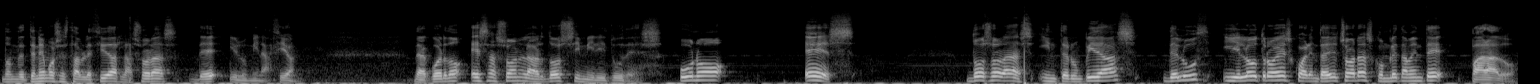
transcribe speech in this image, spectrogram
donde tenemos establecidas las horas de iluminación. ¿De acuerdo? Esas son las dos similitudes. Uno es dos horas interrumpidas de luz y el otro es 48 horas completamente parado.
